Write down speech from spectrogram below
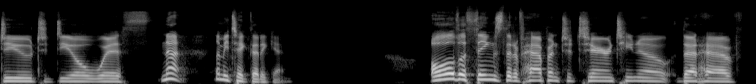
do to deal with not let me take that again all the things that have happened to Tarantino that have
